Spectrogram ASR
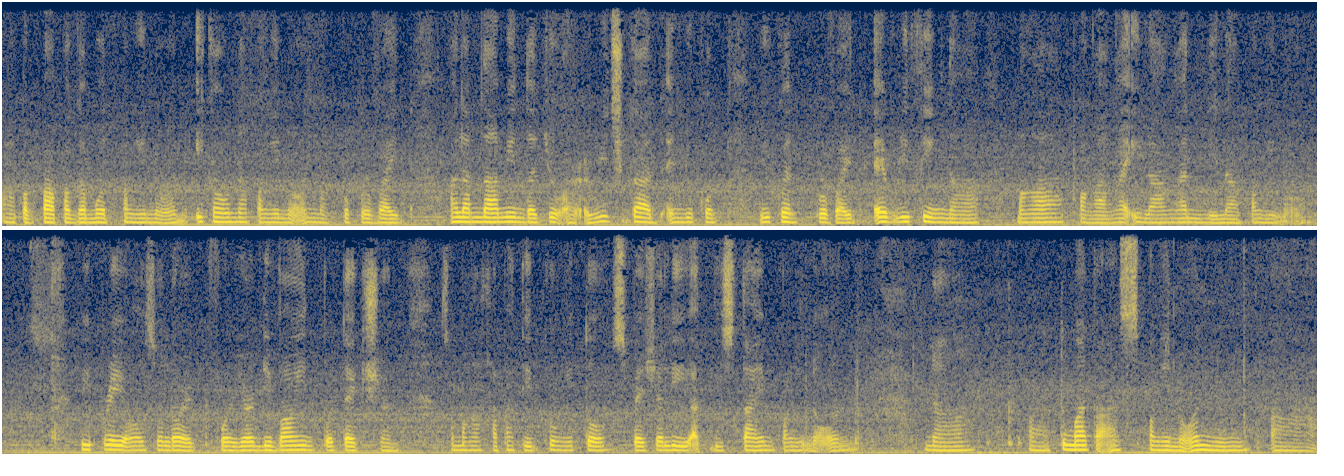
uh, pagpapagamot, Panginoon. Ikaw na, Panginoon, magpo-provide. Alam namin that you are a rich God and you can, you can provide everything na mga pangangailangan nila, Panginoon. We pray also, Lord, for your divine protection sa mga kapatid kong ito, especially at this time, Panginoon, na uh, tumataas, Panginoon, yung uh,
